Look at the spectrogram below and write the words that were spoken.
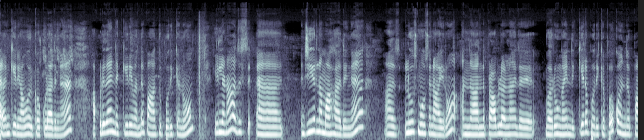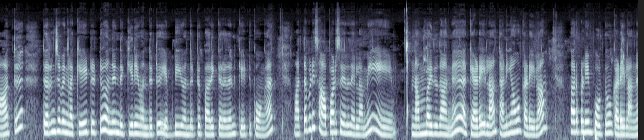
இளங்கீரையாகவும் இருக்கக்கூடாதுங்க. அப்படி தான் இந்த கீரை வந்து பார்த்து பொறிக்கணும். இல்லைனா அது ஜீரணமாகாதுங்க. லூஸ் மோஷன் ஆயிரும். அந்த அந்த ப்ராப்ளம்லாம் இது வருங்க. இந்த கீரை பொறிக்கப்போ கொஞ்சம் பார்த்து தெரிஞ்சவங்களை கேட்டுட்டு வந்து இந்த கீரையை வந்துட்டு எப்படி வந்துட்டு பறிக்கிறதுன்னு கேட்டுக்கோங்க. மற்றபடி சாப்பாடு செய்கிறது எல்லாமே நம்ம இது தாங்க கிடையலாம் தனியாகவும் கிடையலாம் பருப்புலேயும் போட்டும் கிடையலாங்க.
